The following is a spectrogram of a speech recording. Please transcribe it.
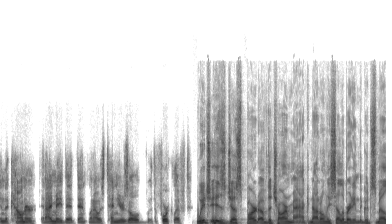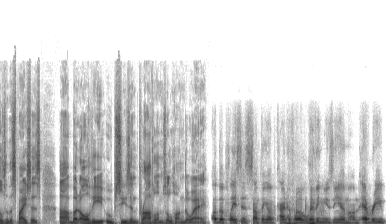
in the counter. And I made that dent when I was 10 years old with a forklift. Which is just part of the charm, Mack, not only celebrating the good smells and the spices, uh, but all the oopsies and problems along the way. Uh, the place is something of kind of a living museum. Um, every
